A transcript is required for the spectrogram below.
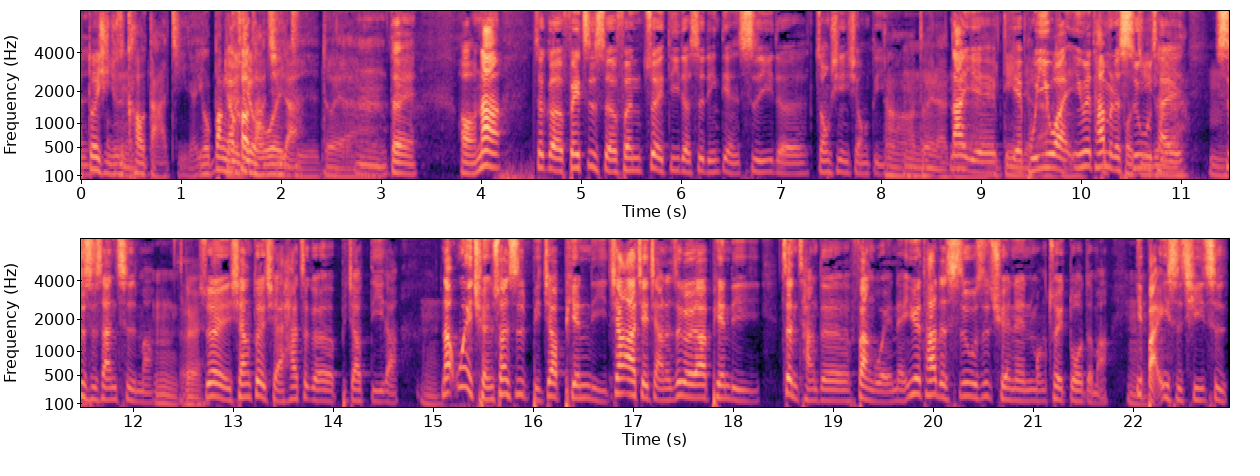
啊，队形就是靠打击的，有棒球就有打击啦位置，对啊，嗯，对。好，那这个非自责分最低的是零点四一的中信兄弟，啊，嗯。对了，那也也不意外，因为他们的失误才四是十三次嘛，嗯，对，所以相对起来他这个比较低啦。嗯，那魏权算是比较偏离，像阿杰讲的这个要偏离正常的范围内，因为他的失误是全联盟最多的嘛，嗯。一百一十七次，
